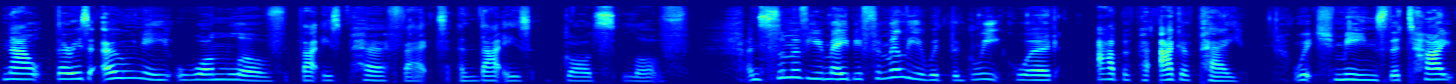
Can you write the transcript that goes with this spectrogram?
Now, there is only one love that is perfect, and that is God's love. And some of you may be familiar with the Greek word agape, which means the type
